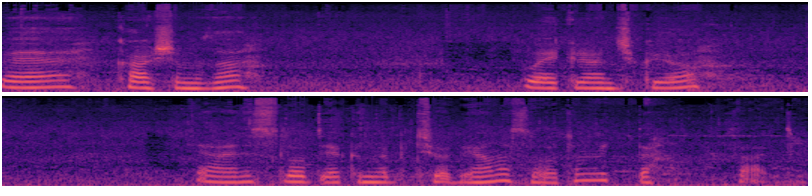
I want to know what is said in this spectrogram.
Ve karşımıza bu ekran çıkıyor. Yani slot yakında bitiyor diye ama slotum bitti zaten.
